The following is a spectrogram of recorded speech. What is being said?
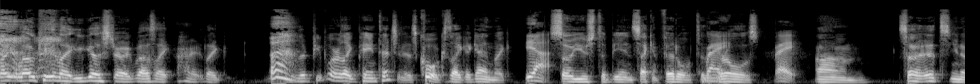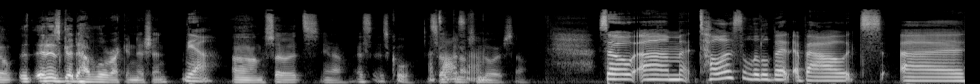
like low key, like ego stroke. But I was like, all right, like. the people are like paying attention. It's cool because, like, again, like, Yeah. so used to being second fiddle to the Right. girls. right. Um, so it's you know it, it is good to have a little recognition. Yeah. Um, so it's you know it's it's cool. It's That's opened up some doors. So So, um, tell us a little bit about uh,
